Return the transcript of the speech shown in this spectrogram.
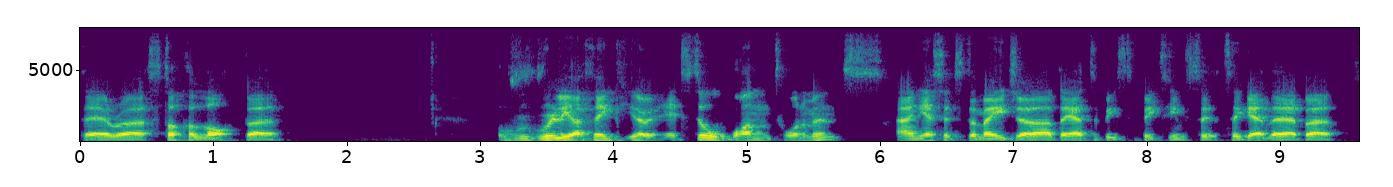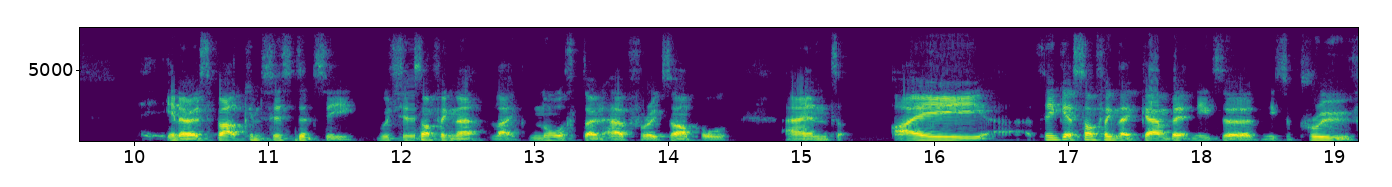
their uh, stock a lot, but really, I think you know it's still one tournament, and yes, it's the major. They had to beat some big teams to, to get there, but you know, it's about consistency, which is something that like North don't have, for example. And I think it's something that Gambit needs to needs to prove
